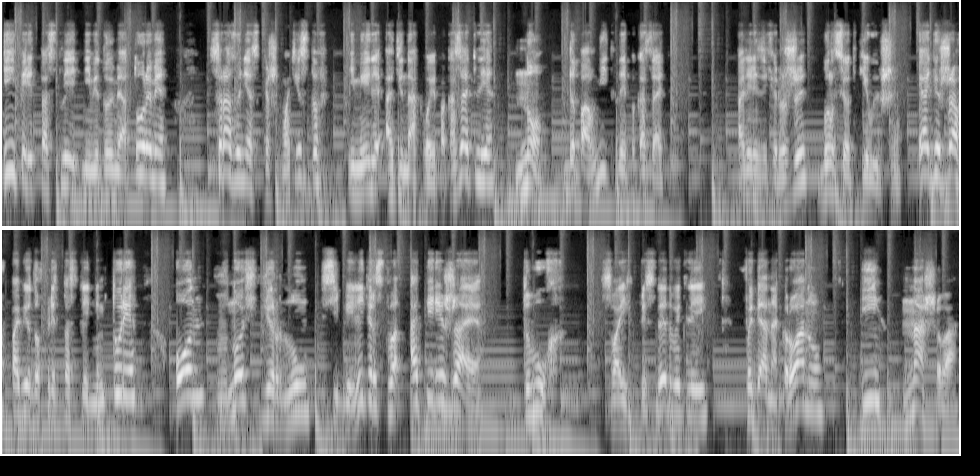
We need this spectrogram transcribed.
И перед последними двумя турами сразу несколько шахматистов имели одинаковые показатели, но дополнительные показатели Алиреза Фиружи был все-таки выше. И одержав победу в предпоследнем туре, он вновь вернул себе лидерство, опережая двух своих преследователей Фабиана Круану и нашего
